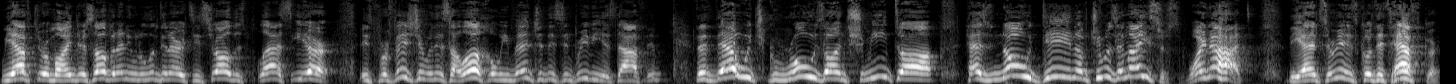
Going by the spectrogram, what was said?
we have to remind ourselves, and anyone who lived in Eretz Yisrael this last year is proficient with this halacha. We mentioned this in previous that that which grows on Shemitah has no din of Chumas and Maisers. Why not? The answer is because it's Hefker.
